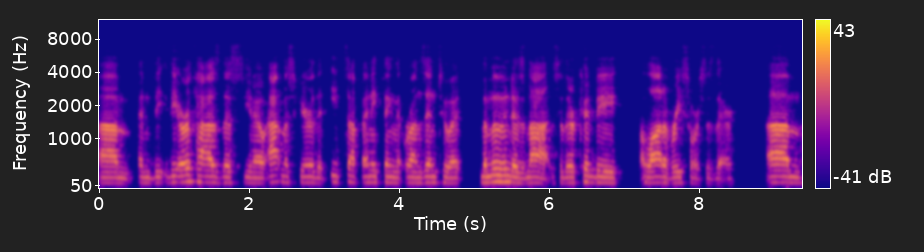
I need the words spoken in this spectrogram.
um, and the, the Earth has this you know atmosphere that eats up anything that runs into it. The Moon does not, so there could be a lot of resources there. Um,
